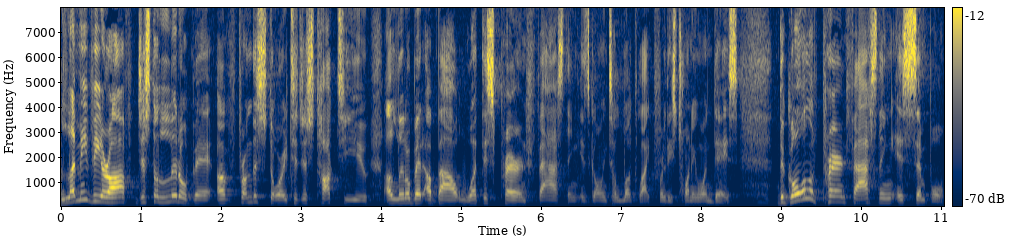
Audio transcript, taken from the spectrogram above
let me veer off just a little bit of from the story to just talk to you a little bit about what this prayer and fasting is going to look like for these 21 days. The goal of prayer and fasting is simple.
